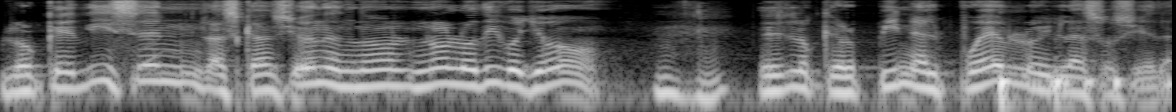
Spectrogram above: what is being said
lo que dicen las canciones no, no lo digo yo. Es lo que opina el pueblo y la sociedad.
